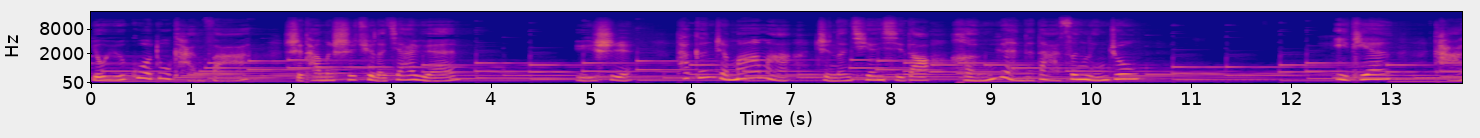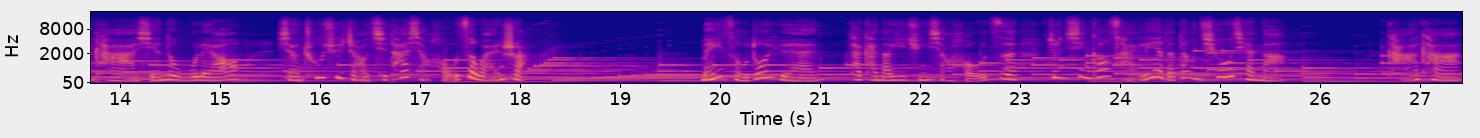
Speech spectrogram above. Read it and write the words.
由于过度砍伐，使他们失去了家园。于是，它跟着妈妈，只能迁徙到很远的大森林中。一天，卡卡闲得无聊，想出去找其他小猴子玩耍。没走多远，他看到一群小猴子正兴高采烈地荡秋千呢。卡卡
